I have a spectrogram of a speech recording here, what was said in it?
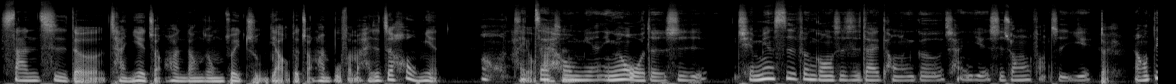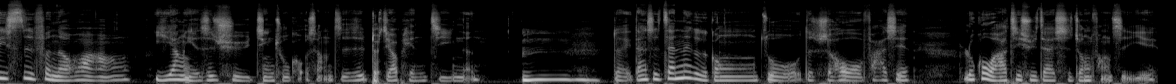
三次的产业转换当中最主要的转换部分吗？还是这后面？哦，还有在后面，因为我的是前面四份公司是在同一个产业，时装纺织业。对。然后第四份的话，一样也是去进出口上，只是比较偏机能。嗯，对。但是在那个工作的时候，我发现，如果我要继续在时装纺织业。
